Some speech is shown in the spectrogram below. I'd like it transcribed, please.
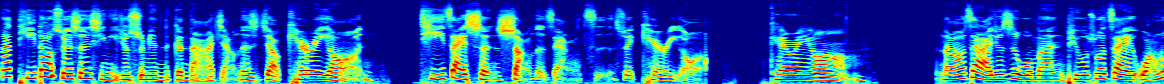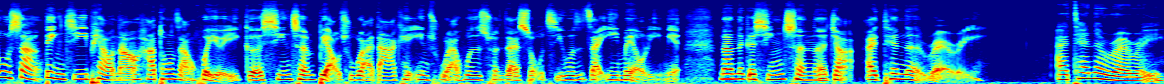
那提到随身行李，就顺便跟大家讲，那是叫 carry on，提在身上的这样子，所以 carry on，carry on。然后再来就是我们，比如说在网络上订机票，然后它通常会有一个行程表出来，大家可以印出来，或者存在手机，或者在 email 里面。那那个行程呢叫 itinerary，itinerary。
